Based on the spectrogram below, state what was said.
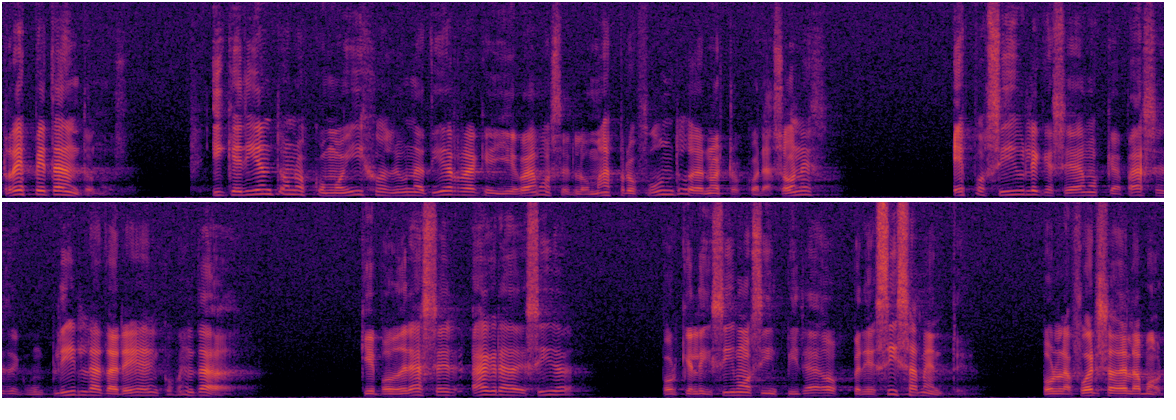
respetándonos y queriéndonos como hijos de una tierra que llevamos en lo más profundo de nuestros corazones, es posible que seamos capaces de cumplir la tarea encomendada, que podrá ser agradecida porque le hicimos inspirados precisamente por la fuerza del amor.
